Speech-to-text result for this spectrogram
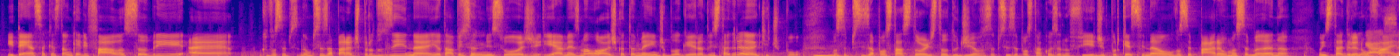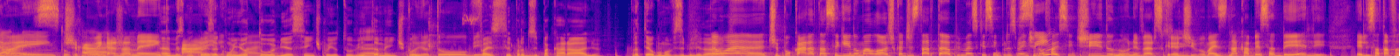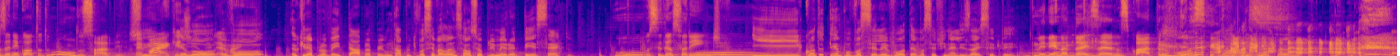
E tem essa questão que ele fala sobre é, que você não precisa parar de produzir, né? E eu tava pensando Sim. nisso hoje e é a mesma lógica também de blogueira do Instagram, que tipo, você precisa postar stories todo dia, você precisa postar coisa no feed, porque senão você para uma semana, o Instagram não vai mais. Engajamento Tipo, cai. o engajamento É a mesma cai, coisa com o YouTube, assim. Tipo, o YouTube É. também, tipo, O YouTube. faz você produzir pra caralho. Pra ter alguma visibilidade. Então é, tipo, o cara tá seguindo uma lógica de startup, mas que simplesmente Sim. não faz sentido no universo criativo. Mas na cabeça dele, ele só tá fazendo igual todo mundo, sabe? É Sim. marketing, Elô, é eu vou. Eu queria aproveitar pra perguntar, porque você vai lançar o seu primeiro EP, certo? Uh, se Deus for indie. E quanto tempo você levou até você finalizar esse EP? Menina, dois anos, quatro músicas.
